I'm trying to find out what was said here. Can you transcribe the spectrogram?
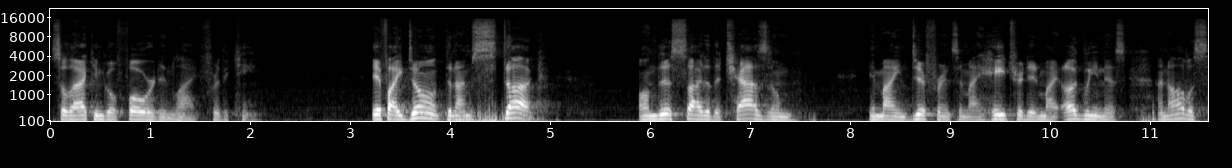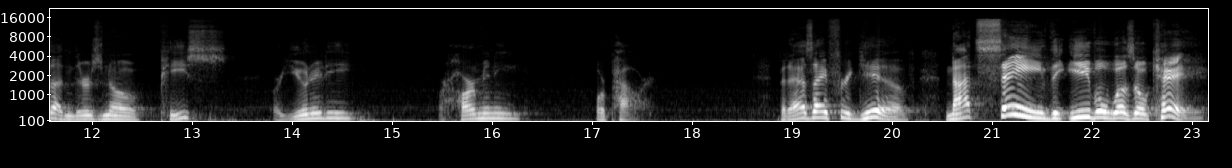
so that I can go forward in life for the King. If I don't, then I'm stuck on this side of the chasm in my indifference and my hatred and my ugliness. And all of a sudden, there's no peace or unity or harmony or power. But as I forgive, not saying the evil was okay,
